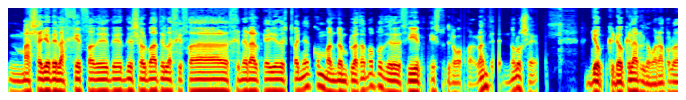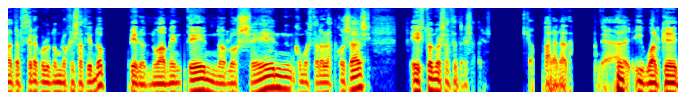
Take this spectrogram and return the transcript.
más allá de la jefa de, de, de, Salvate, la jefa general que hay de España, con mando en plaza para poder decir esto tiramos para adelante. No lo sé. Yo creo que la renovará por una tercera con los números que está haciendo, pero nuevamente no lo sé cómo estarán las cosas. Esto no se hace tres años. Para nada. Ya, igual que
